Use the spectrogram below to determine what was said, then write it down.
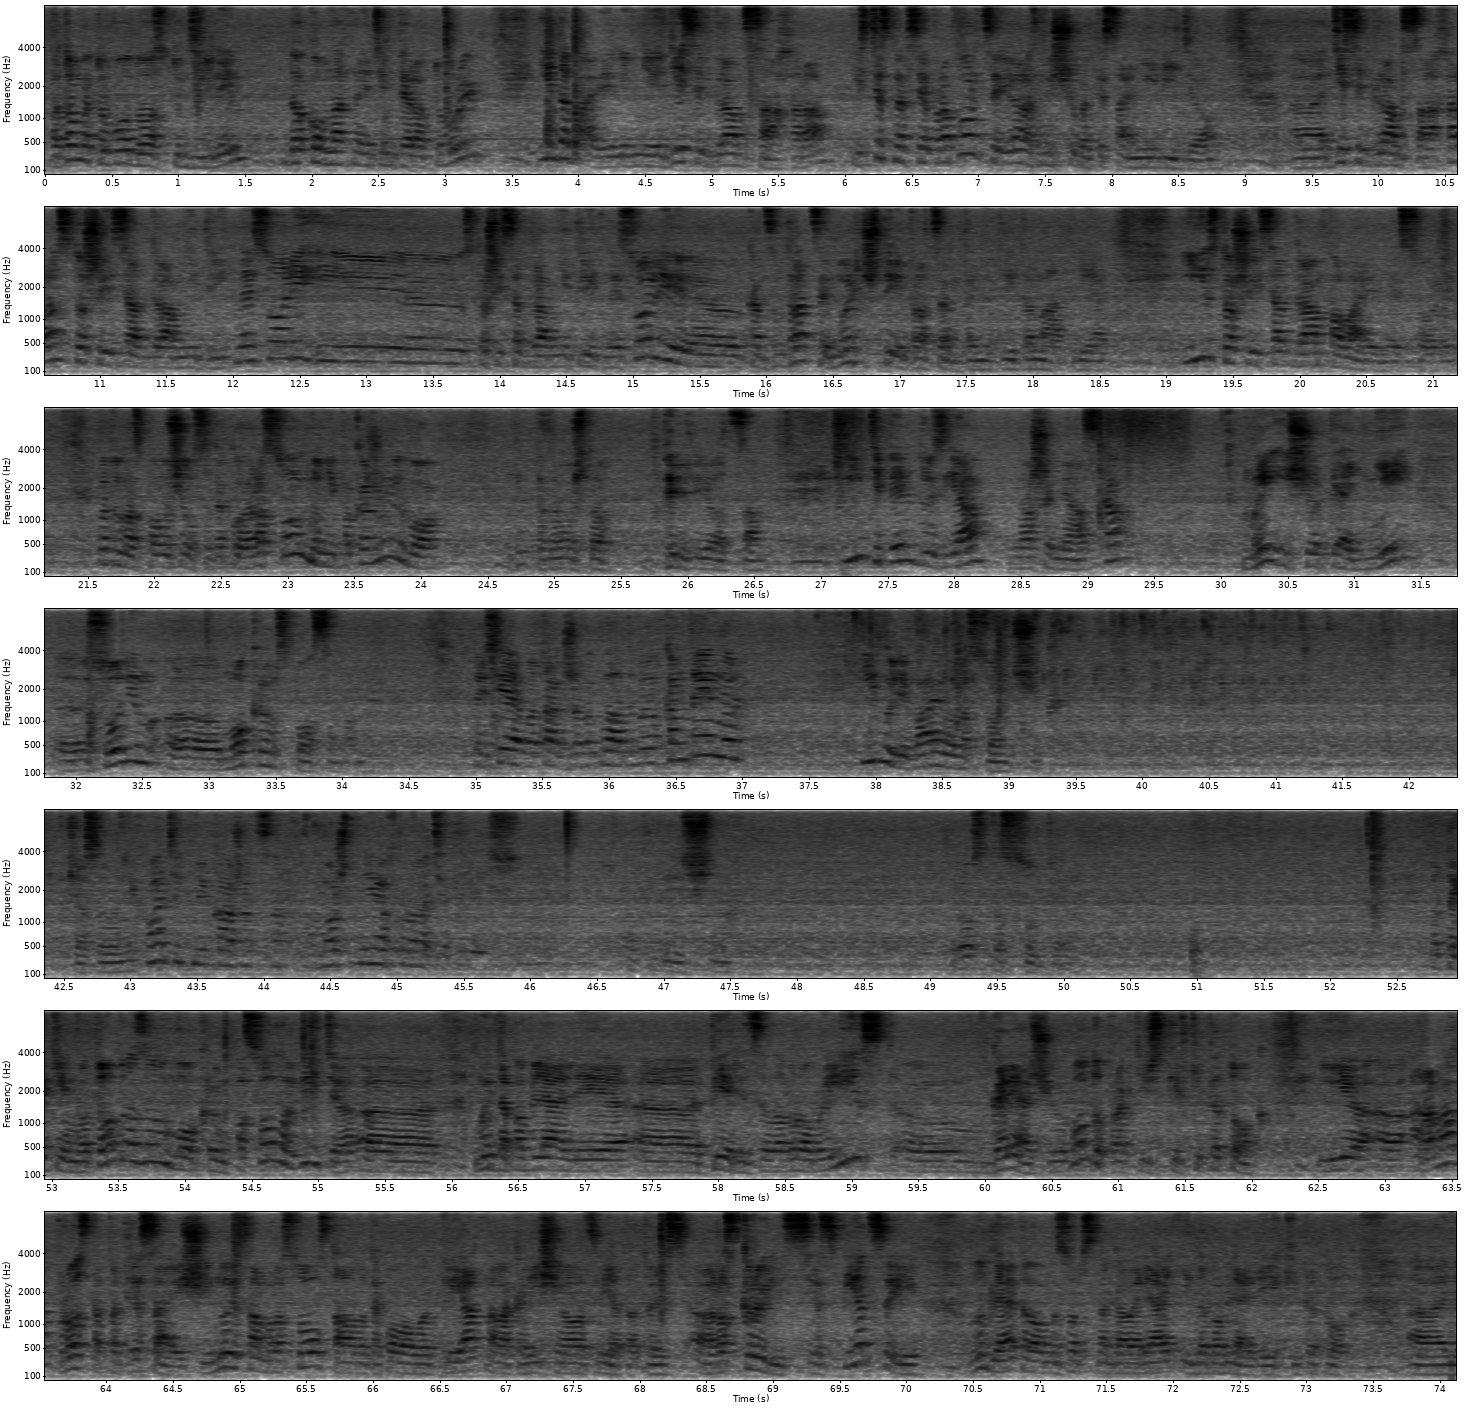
Потом эту воду остудили до комнатной температуры и добавили в нее 10 грамм сахара. Естественно, все пропорции я размещу в описании видео. 10 э, грамм сахара, 160 грамм нитритной соли и 160 э, грамм нитритной соли э, концентрацией 0,4% нитрита натрия и 160 грамм поваренной соли. Вот у нас получился такой рассол, но не покажу его, потому что перельется. И теперь, друзья, наше мяско мы еще 5 дней солим мокрым способом. То есть я его также выкладываю в контейнер и выливаю рассольчик. Сейчас его не хватит, мне кажется. А может не хватит. Отлично. Отлично. Просто супер. Вот таким вот образом, мокрым посолом, видите, э, мы добавляли э, перец и лавровый лист э, в горячую воду, практически в кипяток, и аромат просто потрясающий. Ну и сам рассол стал вот такого вот приятного коричневого цвета, то есть раскрылись все специи, ну для этого мы, собственно говоря, и добавляли их в кипяток.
